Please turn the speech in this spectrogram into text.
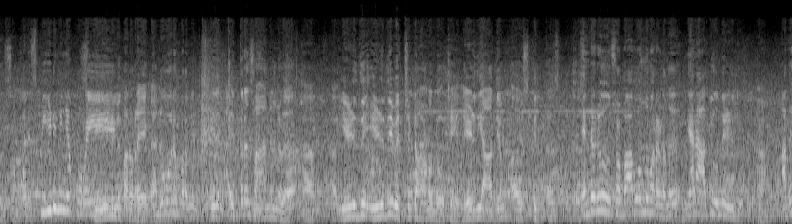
ഒരു സംഭവം. സ്പീഡിൽ ഞാൻ കുറേ കുറേ കുറേ പറഞ്ഞു. ഇത്രയും ഇത്തരം സാധനങ്ങൾ എഴുതി എഴുതി വെച്ചിട്ടാണല്ലോ ചെയ്യുന്നത്. എഴുതി ആദ്യം എന്റെ ഒരു സ്വഭാവം എന്ന് പറയുന്നത് ഞാൻ ആദ്യം ഒന്ന് എഴുതും. അത്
